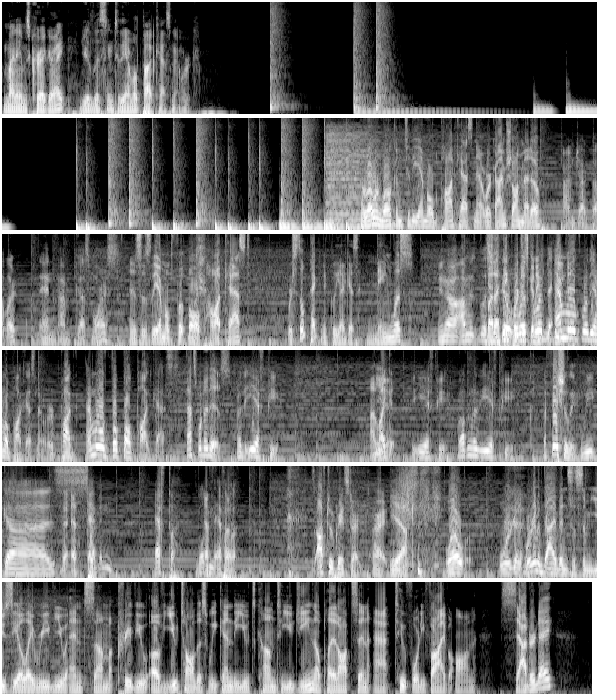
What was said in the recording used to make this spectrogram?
My name is Craig Wright. You're listening to the Emerald Podcast Network. Hello and welcome to the Emerald Podcast Network. I'm Sean Meadow, I'm Jack Butler. And I'm Gus Morris. and this is the Emerald Football Podcast. We're still technically, I guess, nameless. You know, I'm. Let's But I think go- we're just gonna the leave Emerald. We're the Emerald Podcast Network. Or pod, Emerald Football Podcast. That's what it is. Or the EFP. I like it. The EFP. Welcome to the EFP. Officially, week uh, The F seven. FPA. Welcome to FPA. FPA. it's off to a great start. All right. Yeah. well, we're gonna we're gonna dive into some UCLA review and some preview of Utah this weekend. The Utes come to Eugene. They'll play at Autzen at 2:45 on Saturday.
